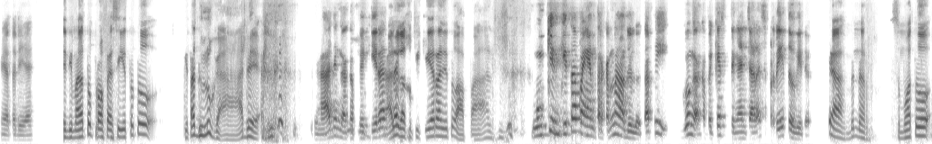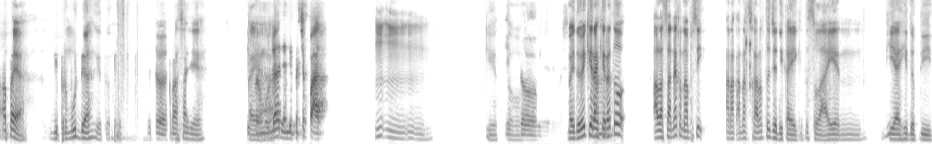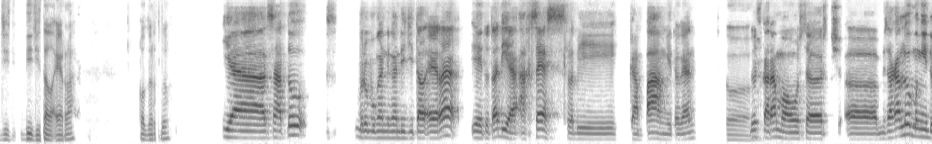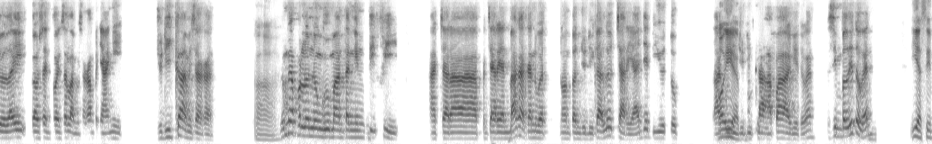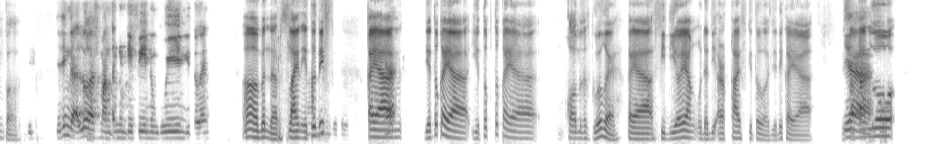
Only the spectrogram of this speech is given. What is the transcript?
ya tadi ya. Di mana tuh profesi itu tuh kita dulu gak ada ya. Ada, gak kepikiran. Gak ada, gak kepikiran itu apa. Mungkin kita pengen terkenal dulu, tapi gue gak kepikir dengan cara seperti itu gitu. Ya, bener. Semua tuh apa ya, dipermudah gitu. Betul. Rasanya ya. Dipermudah Kayak... dan dipercepat. Mm -mm, mm -mm. Gitu. gitu. By the way, kira-kira tuh alasannya kenapa sih anak-anak sekarang tuh jadi kayak gitu selain dia hidup di digital era? kalau menurut lo? Ya satu berhubungan dengan digital era yaitu tadi ya akses lebih gampang gitu kan. Lu sekarang mau search uh, misalkan lu mengidolai gak usah influencer lah misalkan penyanyi Judika misalkan. Uh. Lu nggak perlu nunggu mantengin TV acara pencarian bakat kan buat nonton Judika lu cari aja di YouTube lagu oh, iya. Judika apa gitu kan. Simple itu kan? Iya, simple. Jadi nggak lu uh. harus mantengin TV nungguin gitu kan. Uh, bener. Selain itu, Div, gitu. kayak ya? Dia tuh kayak YouTube tuh kayak kalau menurut gue ya, kayak video yang udah di archive gitu loh. Jadi kayak misalkan yeah. lu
